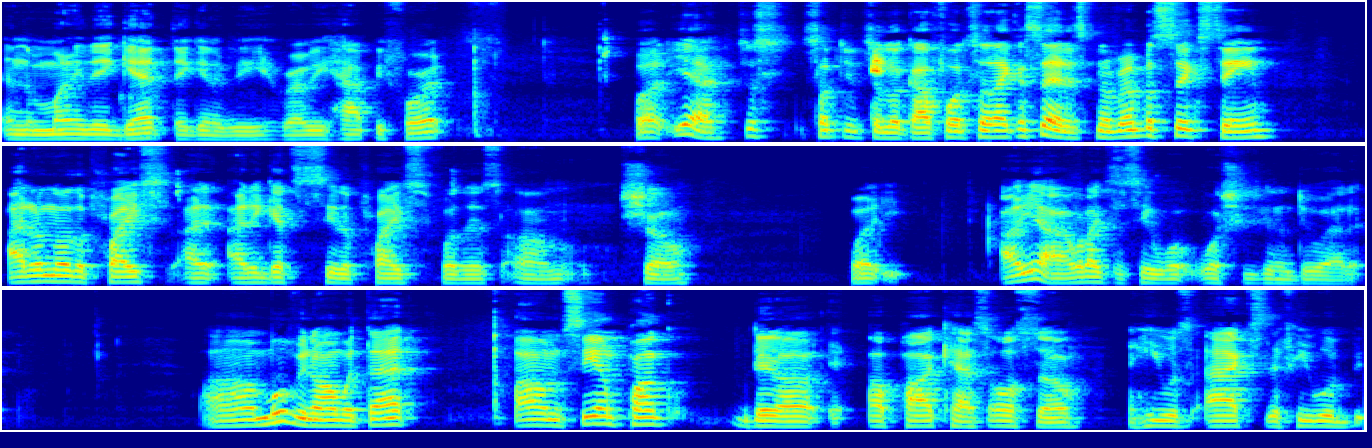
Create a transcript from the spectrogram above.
and the money they get, they're gonna be very happy for it. But yeah, just something to look out for. So like I said, it's November 16. I don't know the price. I, I didn't get to see the price for this um show, but uh, yeah, I would like to see what, what she's gonna do at it. Um, moving on with that, um, CM Punk did a, a podcast also, and he was asked if he would. Be,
